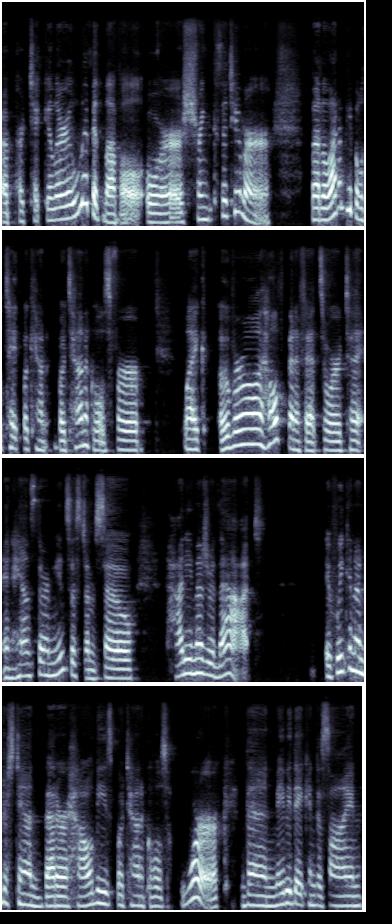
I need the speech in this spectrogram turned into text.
a particular lipid level or shrinks a tumor. But a lot of people take botan- botanicals for like overall health benefits or to enhance their immune system. So, how do you measure that? If we can understand better how these botanicals work, then maybe they can design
